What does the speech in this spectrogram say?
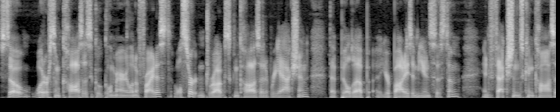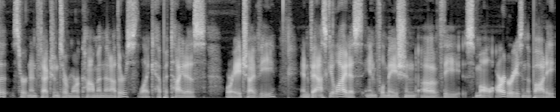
So, what are some causes of glomerulonephritis? Well, certain drugs can cause a reaction that build up uh, your body's immune system. Infections can cause it. Certain infections are more common than others, like hepatitis or HIV. And vasculitis, inflammation of the small arteries in the body,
